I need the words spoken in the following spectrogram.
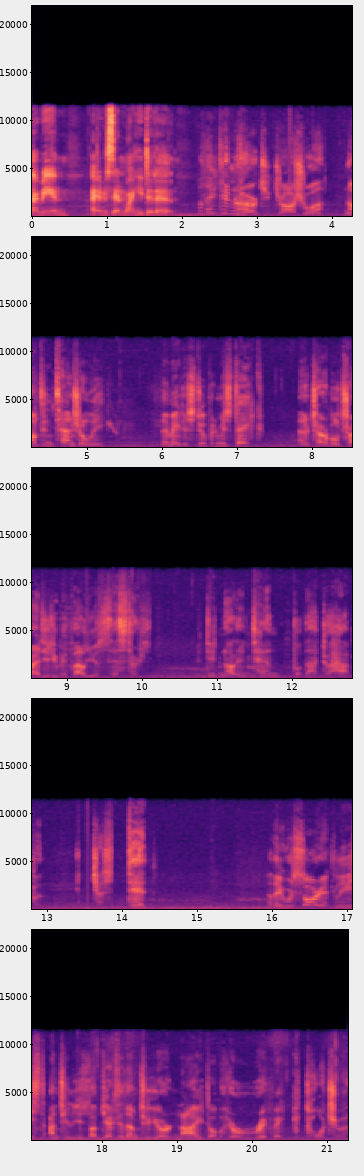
I mean, I understand why he did it. But they didn't hurt you, Joshua. Not intentionally. They made a stupid mistake, and a terrible tragedy befell your sisters. They did not intend for that to happen. It just did. And they were sorry at least until you subjected them to your night of horrific torture.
